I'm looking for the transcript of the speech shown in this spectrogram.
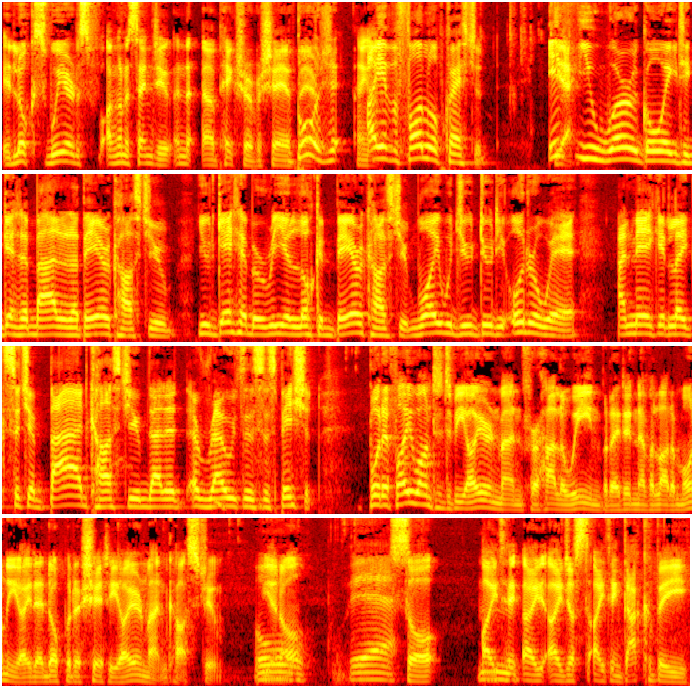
It looks weird. As f- I'm going to send you an, a picture of a shaved bear. But I have a follow up question. If Yeah. you were going to get a man in a bear costume, you'd get him a real looking bear costume. Why would you do the other way and make it like such a bad costume that it arouses suspicion? But if I wanted to be Iron Man for Halloween, but I didn't have a lot of money, I'd end up with a shitty Iron Man costume. You know. Oh, Yeah. So I hmm. think I, I just I think that could be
